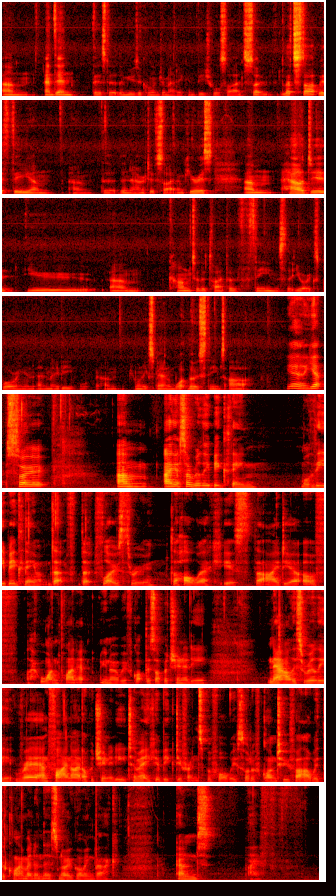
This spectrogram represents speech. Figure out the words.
um, and then there's the, the musical and dramatic and visual sides. So let's start with the um, um, the, the narrative side. I'm curious um, how did you um, come to the type of themes that you're exploring and, and maybe um, if you want to expand on what those themes are? Yeah, yep. So, um, I guess a really big theme, well, the big theme that that flows through the whole work is the idea of like one planet. You know, we've got this opportunity now, this really rare and finite opportunity to make a big difference before we've sort of gone too far with the climate and there's no going back. And I've,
